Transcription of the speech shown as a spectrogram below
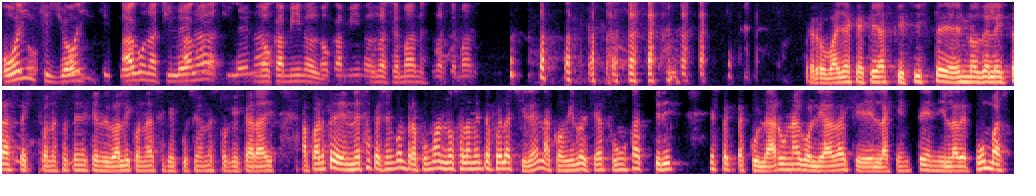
Hoy, si yo, hago, una chilena, no, camino una semana. Una semana. Pero vaya que aquellas que hiciste, nos deleitaste con esa técnica individual y con las ejecuciones, porque caray, aparte en esa ocasión contra Pumas no solamente fue la chilena, como bien lo decías, fue un hat-trick espectacular, una goleada que la gente, ni la de Pumas,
